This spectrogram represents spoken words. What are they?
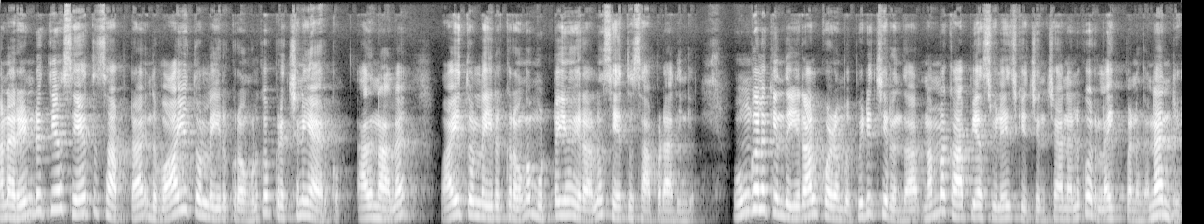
ஆனால் ரெண்டுத்தையும் சேர்த்து சாப்பிட்டா இந்த வாயு தொல்லை இருக்கிறவங்களுக்கு பிரச்சனையாக இருக்கும். அதனால் வாயு தொல்லை இருக்கிறவங்க முட்டையும் இறாலும் சேர்த்து சாப்பிடாதீங்க. உங்களுக்கு இந்த இறால் குழம்பு பிடிச்சிருந்தால் நம்ம காப்பியாஸ் வில்லேஜ் கிச்சன் சேனலுக்கு ஒரு லைக் பண்ணுங்கள் நன்றி.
